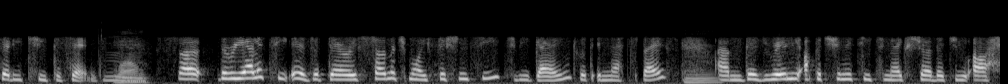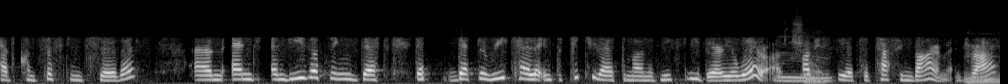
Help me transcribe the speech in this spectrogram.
32 percent. Wow. So the reality is that there is so much more efficiency to be gained within that space. Um, there's really opportunity to make sure that you are, have consistent service. Um, and and these are things that, that that the retailer in particular at the moment needs to be very aware of. Obviously, it's a tough environment, right?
